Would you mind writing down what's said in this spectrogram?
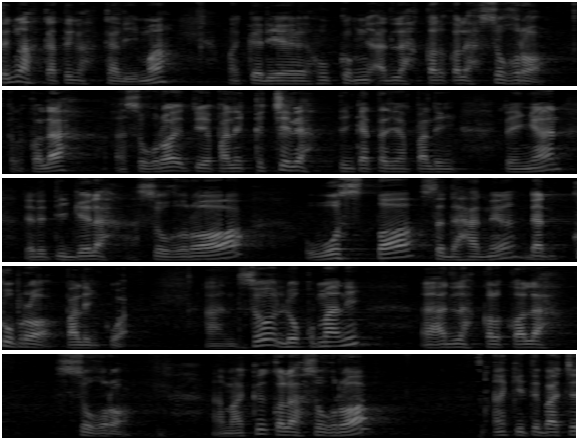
tengah ke tengah kalimah. Maka dia hukumnya adalah qalqalah sughra. Qalqalah uh, sughra itu yang paling kecil lah tingkatan yang paling ringan. Jadi tiga lah sughra wusta sederhana dan kubra paling kuat. Ha, so luqman ni uh, adalah qalqalah sughra ha, maka qalqalah sughra ha, kita baca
